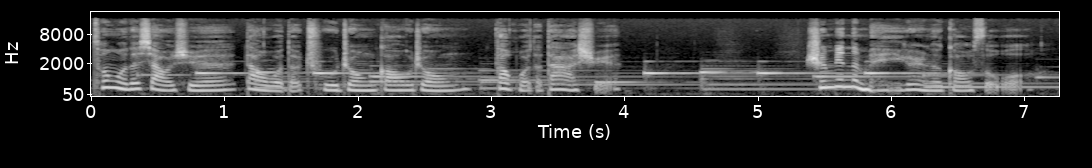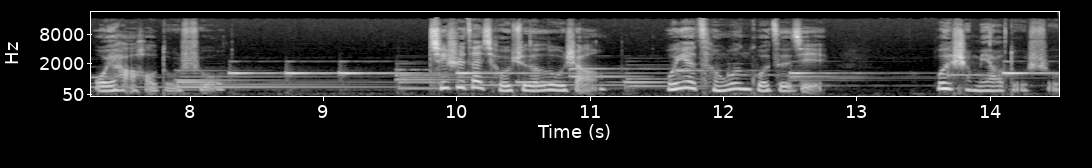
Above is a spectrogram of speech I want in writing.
从我的小学到我的初中、高中，到我的大学，身边的每一个人都告诉我，我要好好读书。其实，在求学的路上，我也曾问过自己，为什么要读书？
